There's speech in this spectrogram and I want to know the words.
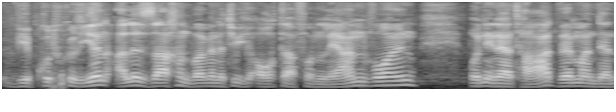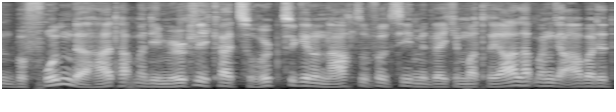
Wir protokollieren alle Sachen, weil wir natürlich auch davon lernen wollen. Und in der Tat, wenn man dann Befunde hat, hat man die Möglichkeit zurückzugehen und nachzuvollziehen, mit welchem Material hat man gearbeitet.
